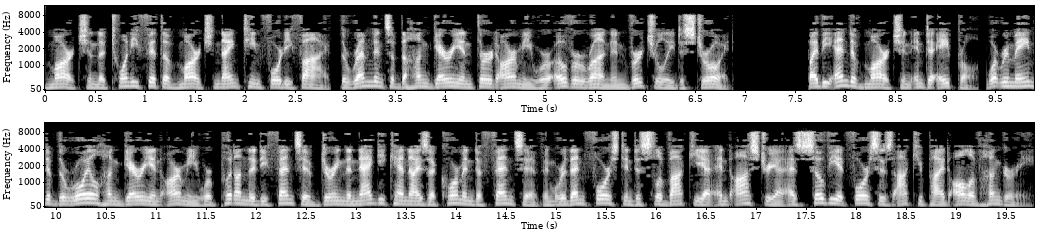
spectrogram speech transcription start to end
March and 25 March 1945, the remnants of the Hungarian Third Army were overrun and virtually destroyed. By the end of March and into April, what remained of the Royal Hungarian Army were put on the defensive during the Nagykanizsa Körmend offensive and were then forced into Slovakia and Austria as Soviet forces occupied all of Hungary.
